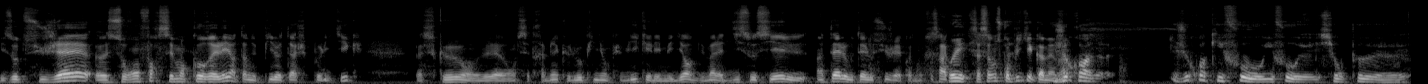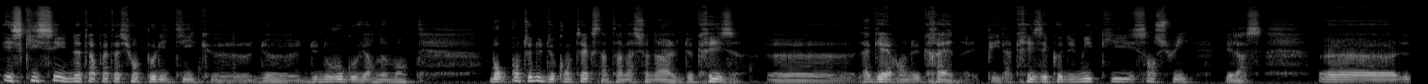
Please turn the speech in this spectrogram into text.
les autres sujets euh, seront forcément corrélés en termes de pilotage politique, parce que on, sait très bien que l'opinion publique et les médias ont du mal à dissocier un tel ou tel sujet. Quoi. Donc ça, sera, ça s'annonce compliqué quand même. Je hein. crois. Je crois qu'il faut, il faut, si on peut esquisser une interprétation politique de, du nouveau gouvernement. Bon, compte tenu du contexte international de crise euh, la guerre en Ukraine et puis la crise économique qui s'ensuit, hélas. Euh,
